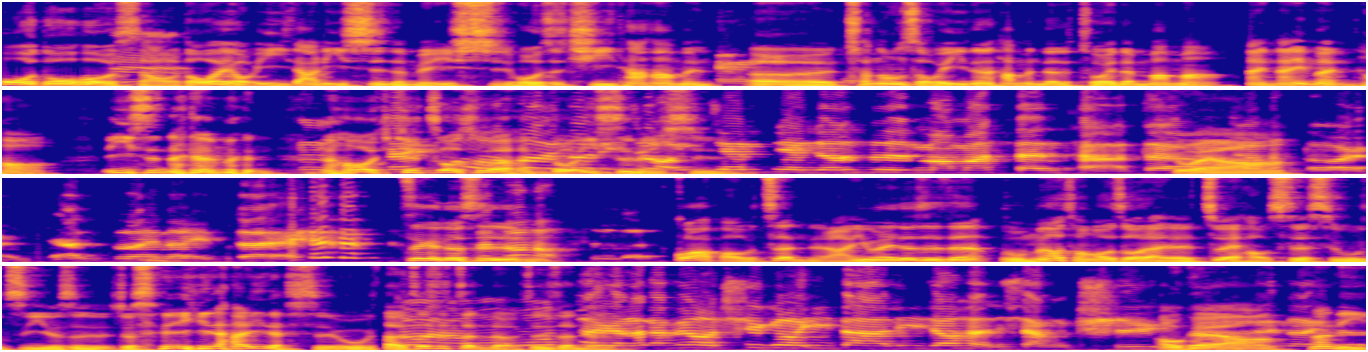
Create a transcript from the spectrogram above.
或多或少都会有意大利式的美食，或者是其他他们呃传统手艺，那他们的所谓的妈妈奶奶们，哈，意式奶奶们，然后去做出了很多意式美食。一间店就是妈妈 Center，对对啊，很多人家住在那里，对，这个就是挂保证的啦，因为就是真的，我们要从欧洲来的最好吃的食物之一，就是就是。意大利的食物，呃，这是真的，这是真的。原来还没有去过意大利，就很想去。OK 啊，那你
